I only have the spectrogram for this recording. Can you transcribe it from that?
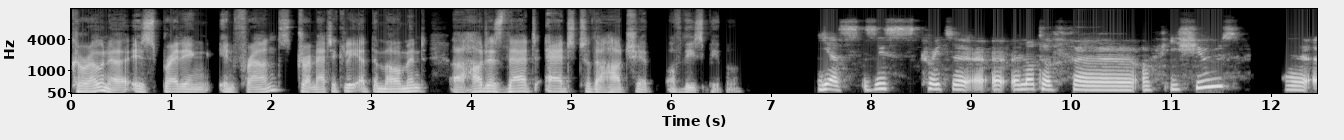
Corona is spreading in France dramatically at the moment. Uh, how does that add to the hardship of these people? Yes, this creates a, a, a lot of, uh, of issues. Uh,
